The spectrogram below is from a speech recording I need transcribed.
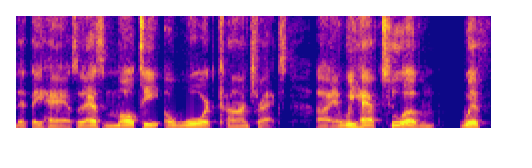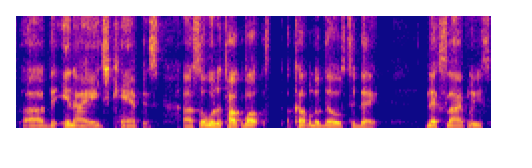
that they have. So that's multi award contracts. Uh, and we have two of them with uh, the NIH campus. Uh, so we'll talk about a couple of those today. Next slide, please.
